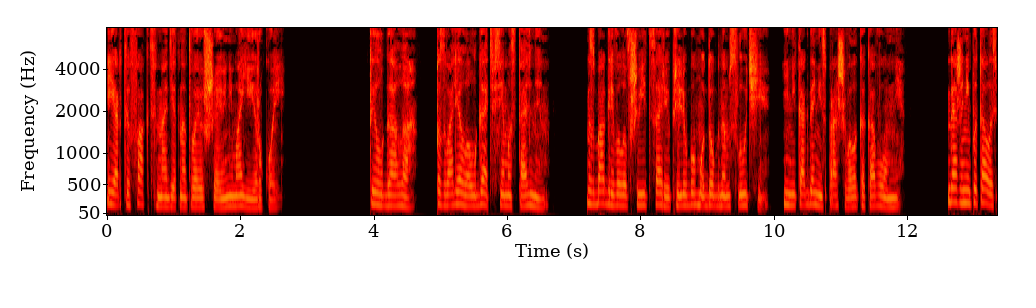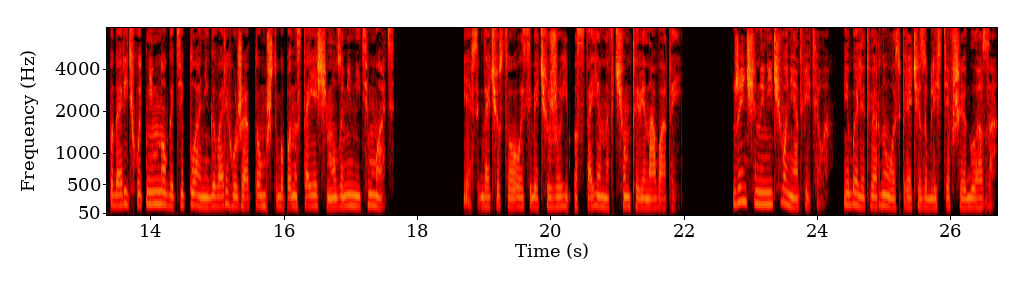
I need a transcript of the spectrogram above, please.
И артефакт надет на твою шею не моей рукой». Ты лгала, позволяла лгать всем остальным. Сбагривала в Швейцарию при любом удобном случае и никогда не спрашивала, каково мне. Даже не пыталась подарить хоть немного тепла, не говоря уже о том, чтобы по-настоящему заменить мать. Я всегда чувствовала себя чужой и постоянно в чем то виноватой. Женщина ничего не ответила, и Белль отвернулась, пряча заблестевшие глаза.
